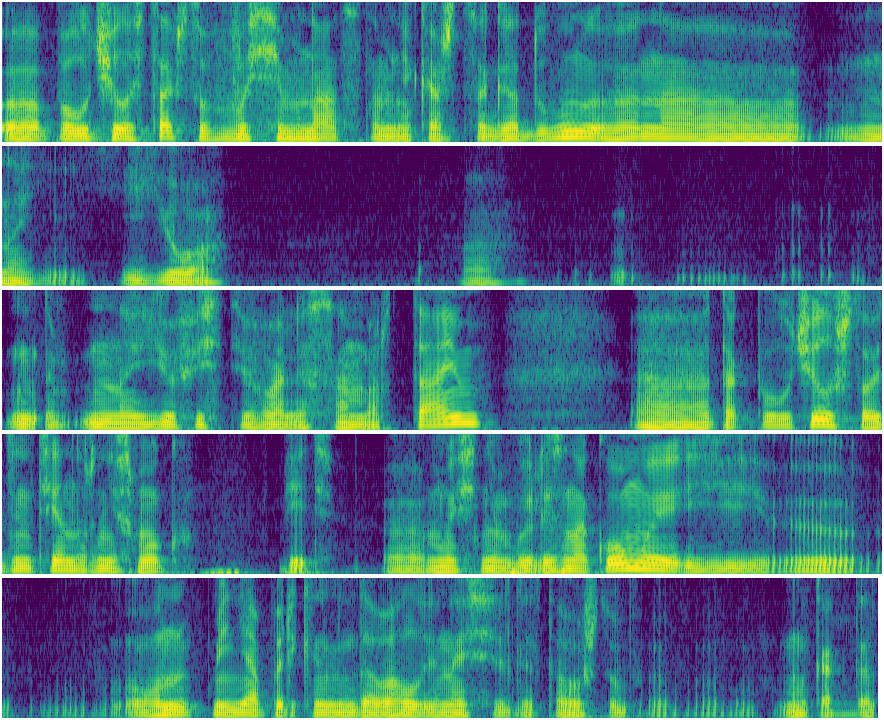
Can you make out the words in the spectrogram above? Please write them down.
получилось так, что в 18 мне кажется, году э, на, на ее э, на ее фестивале Summer Time так получилось, что один тенор не смог петь. Мы с ним были знакомы, и он меня порекомендовал Инессе для того, чтобы мы как-то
